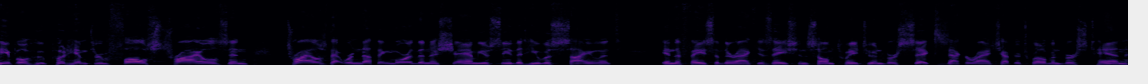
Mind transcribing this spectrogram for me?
people who put him through false trials and trials that were nothing more than a sham, you see that he was silent in the face of their accusations. Psalm 22 and verse 6, Zechariah chapter 12 and verse 10,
